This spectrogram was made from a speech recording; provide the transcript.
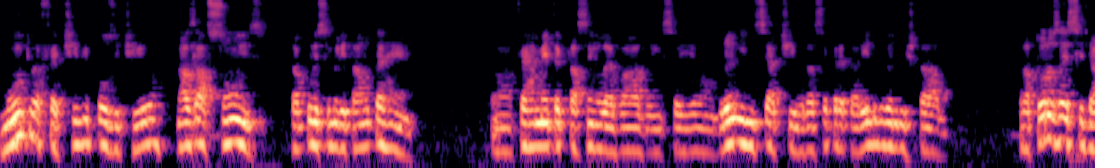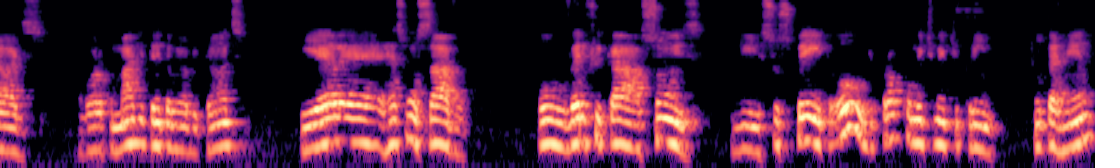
muito efetiva e positiva nas ações da Polícia Militar no terreno. Então, a ferramenta que está sendo levada, isso aí é uma grande iniciativa da Secretaria do Governo do Estado para todas as cidades agora com mais de 30 mil habitantes, e ela é responsável por verificar ações de suspeito ou de próprio cometimento de crime no terreno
